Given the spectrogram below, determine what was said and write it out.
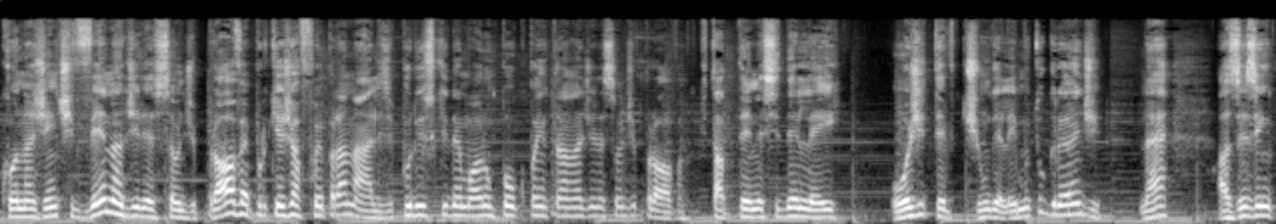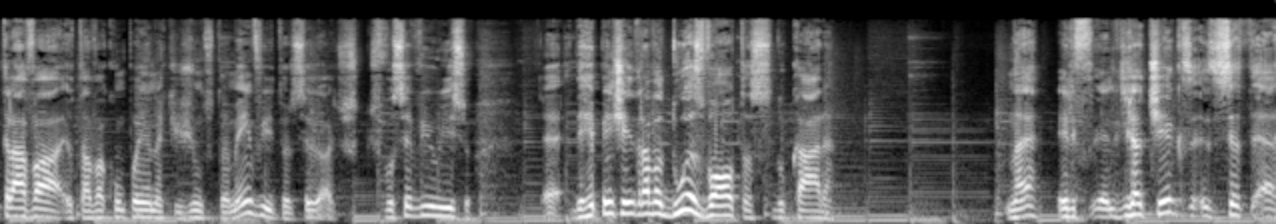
Quando a gente vê na direção de prova é porque já foi para análise. Por isso que demora um pouco para entrar na direção de prova, que tá tendo esse delay. Hoje teve, tinha um delay muito grande, né? Às vezes entrava, eu tava acompanhando aqui junto também, Vitor, se você viu isso, é, de repente entrava duas voltas do cara, né? Ele, ele já tinha que, você, é,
